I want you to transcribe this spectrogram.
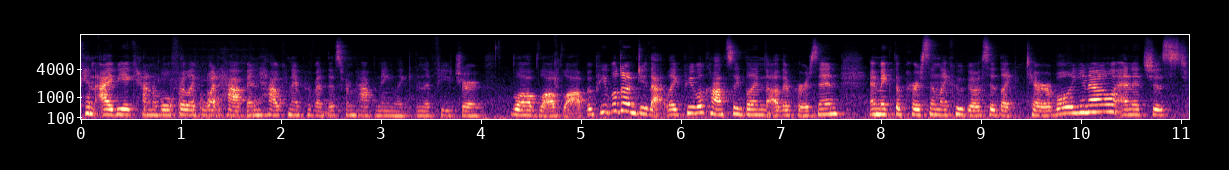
can i be accountable for like what happened how can i prevent this from happening like in the future blah blah blah but people don't do that like people constantly blame the other person and make the person like who ghosted like terrible you know and it's just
